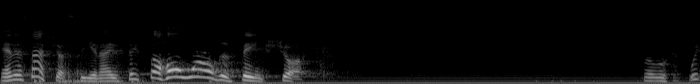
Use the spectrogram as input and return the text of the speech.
And it's not just the United States, the whole world is being shook. We, we,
